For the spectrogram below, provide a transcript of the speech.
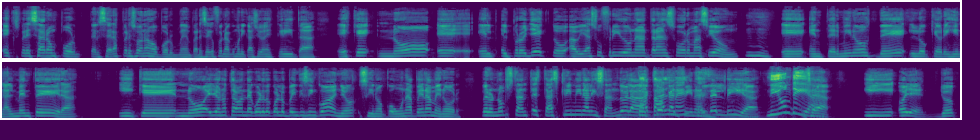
expresaron por terceras personas o por, me parece que fue una comunicación escrita, es que no, eh, el, el proyecto había sufrido una transformación en términos de lo que originalmente era y que no, ellos no estaban de acuerdo con los 25 años, sino con una pena menor. Pero no obstante, estás criminalizando el acto que al final del día Ni un día. o sea, y oye, yo,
